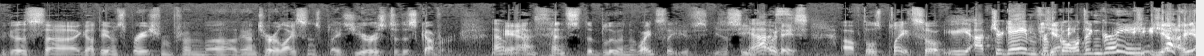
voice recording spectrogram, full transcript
because uh, I got the inspiration from uh, the Ontario license plates, yours to discover. Oh, and yes. hence the blue and the whites that you see Yes. nowadays off those plates. So You upped your game from Yeah. gold and green. yeah, I,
